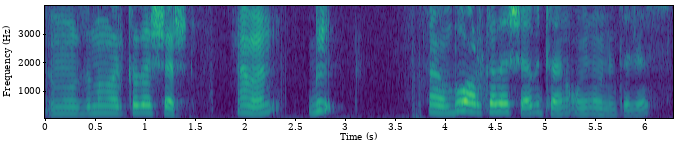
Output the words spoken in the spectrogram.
o zaman arkadaşlar hemen bir hemen bu arkadaşa bir tane oyun oynatacağız.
